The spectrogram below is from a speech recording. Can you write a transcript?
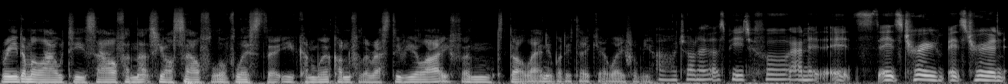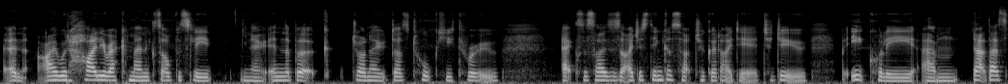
read them aloud to yourself, and that's your self love list that you can work on for the rest of your life. And don't let anybody take it away from you. Oh, Jono, that's beautiful, and it, it's it's true. It's true, and and I would highly recommend because obviously, you know, in the book, Jono does talk you through exercises that I just think are such a good idea to do. But equally, um, that that's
